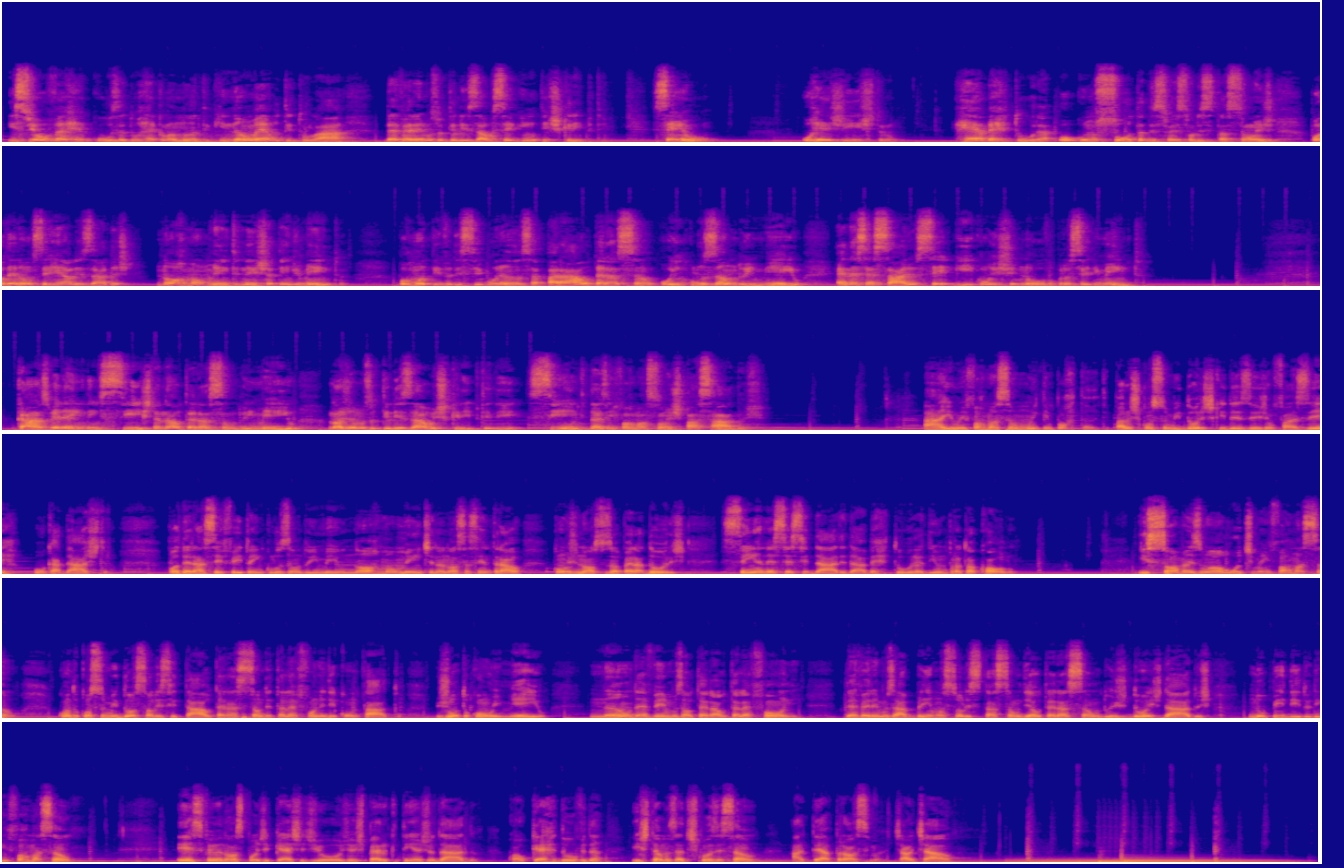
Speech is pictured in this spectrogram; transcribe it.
E se houver recusa do reclamante que não é o titular, deveremos utilizar o seguinte script: Senhor, o registro, reabertura ou consulta de suas solicitações poderão ser realizadas normalmente neste atendimento. Por motivo de segurança, para a alteração ou inclusão do e-mail, é necessário seguir com este novo procedimento. Caso ele ainda insista na alteração do e-mail, nós vamos utilizar o script de ciente das informações passadas. Ah, e uma informação muito importante: para os consumidores que desejam fazer o cadastro, poderá ser feita a inclusão do e-mail normalmente na nossa central com os nossos operadores, sem a necessidade da abertura de um protocolo. E só mais uma última informação: quando o consumidor solicitar alteração de telefone de contato junto com o e-mail, não devemos alterar o telefone. Deveremos abrir uma solicitação de alteração dos dois dados no pedido de informação. Esse foi o nosso podcast de hoje, eu espero que tenha ajudado. Qualquer dúvida, estamos à disposição. Até a próxima. Tchau, tchau.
